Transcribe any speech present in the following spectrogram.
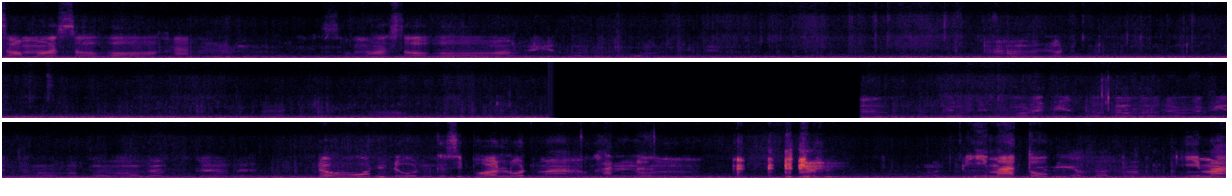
สมสวค่ะ สมสวอ้าวรถโดน โดนก็สิพอรถมาคันหนึ่งหิมะตกหิมะ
